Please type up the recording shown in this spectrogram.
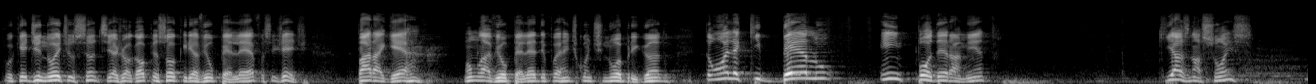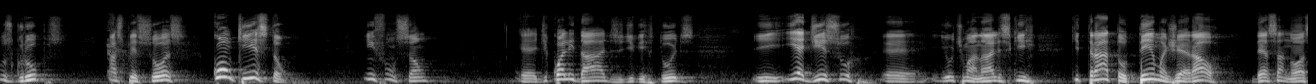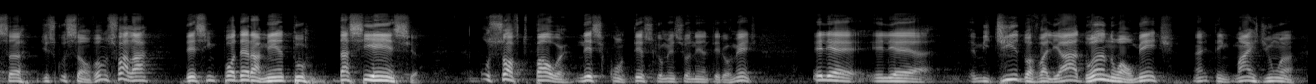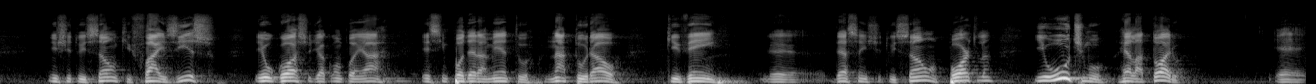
porque de noite o Santos ia jogar, o pessoal queria ver o Pelé. Eu falei assim, gente, para a guerra, vamos lá ver o Pelé, depois a gente continua brigando. Então, olha que belo empoderamento que as nações, os grupos, as pessoas conquistam em função é, de qualidades, de virtudes, e, e é disso, é, em última análise, que, que trata o tema geral dessa nossa discussão. Vamos falar desse empoderamento da ciência. O soft power, nesse contexto que eu mencionei anteriormente, ele é, ele é, é medido, avaliado anualmente, né? tem mais de uma instituição que faz isso, eu gosto de acompanhar esse empoderamento natural que vem é, dessa instituição, Portland, e o último relatório é,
